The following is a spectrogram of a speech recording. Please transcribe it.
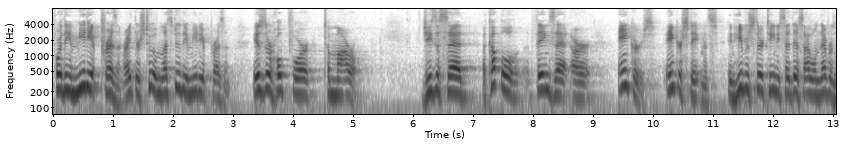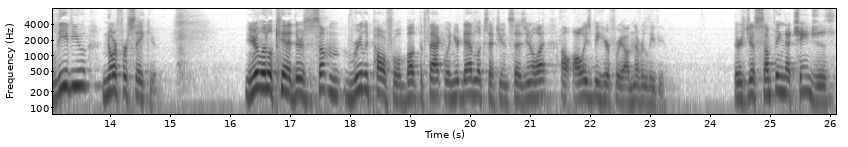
for the immediate present, right? There's two of them. Let's do the immediate present. Is there hope for tomorrow? Jesus said a couple things that are anchors anchor statements. In Hebrews 13, he said this I will never leave you nor forsake you. When You're a little kid, there's something really powerful about the fact when your dad looks at you and says, You know what? I'll always be here for you, I'll never leave you. There's just something that changes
